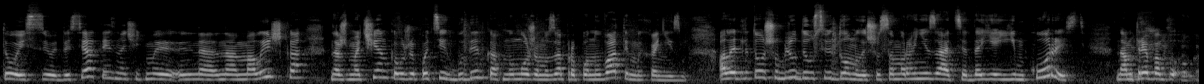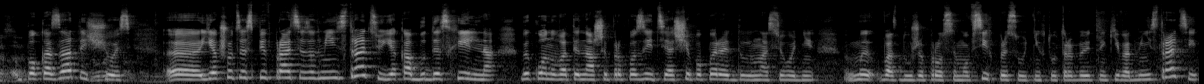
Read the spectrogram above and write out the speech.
той, сьой, десятий. Значить, ми е, на, на Малишка, на Жмаченка. Уже по цих будинках ми можемо запропонувати механізм. Але для того, щоб люди усвідомили, що самоорганізація дає їм користь, нам Хоч треба показати. показати щось. Е, Якщо це співпраця з адміністрацією, яка буде схильна виконувати наші пропозиції, а ще попереду у нас сьогодні ми вас дуже просимо всіх присутніх тут робітників адміністрації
